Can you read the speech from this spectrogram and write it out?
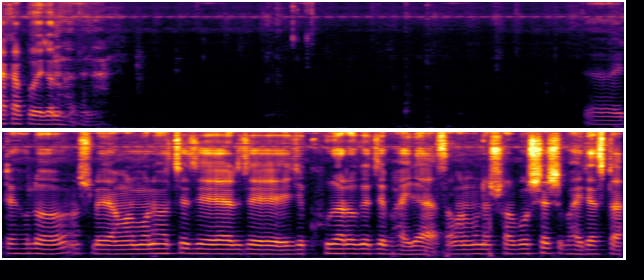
ডাকার প্রয়োজন হবে না। তো এটা হলো আসলে আমার মনে হচ্ছে যে এর যে এই যে খুরা রোগের যে ভাইরাস আমার মনে হয় সর্বশেষ ভাইরাসটা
